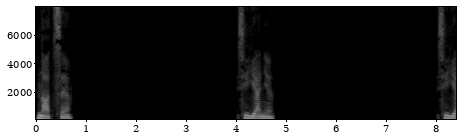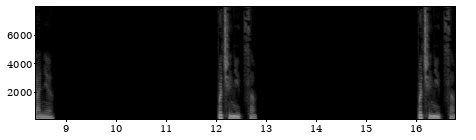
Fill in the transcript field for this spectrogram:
Нация. Сияние. Сияние. Починиться. Починиться.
